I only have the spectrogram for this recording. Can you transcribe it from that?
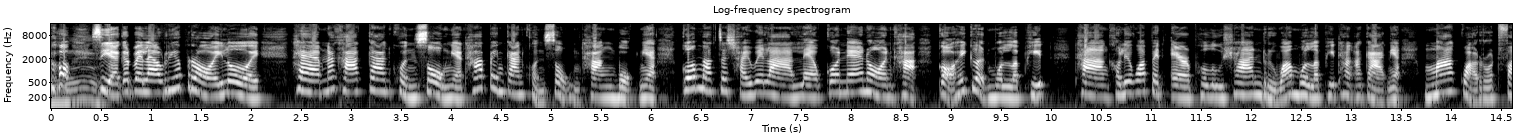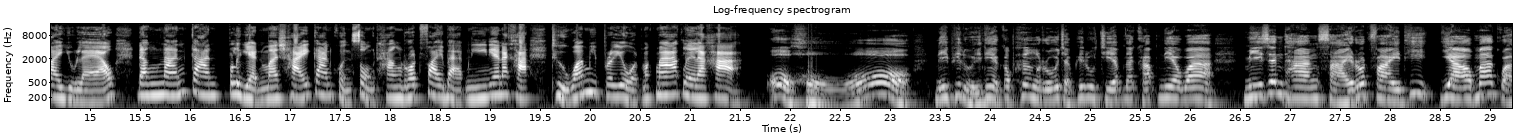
ก็อืมเสียกันไปแล้วเรียบร้อยเลย แถมนะคะการขนส่งเนี่ยถ้าเป็นการขนส่งทางบกเนี่ยก็มักจะใช้เวลาแล้วก็แน่นอนค่ะ ก่อให้เกิดมลพิษ ทางเขาเรียกว่าเป็น air pollution หรือว่ามลพิษทางอากาศเนี่ยมากกว่ารถไฟอยู่แล้ว ดังนั้นการเปลี่ยนมาใช้การขนส่งทางรถไฟแบบนี้เนี่ยนะคะ ถือว่ามีประโยชน์มาก ๆ เลยล่ะค่ะ โอ้โห นี่พี่หลุยเนี่ยก็เพิ่งรู้จากพี่ลูกเจี๊ยบนะครับเนี่ยว่ามีเส้นทางสายรถไฟที่ยาวมากกว่า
